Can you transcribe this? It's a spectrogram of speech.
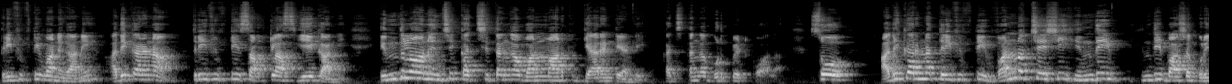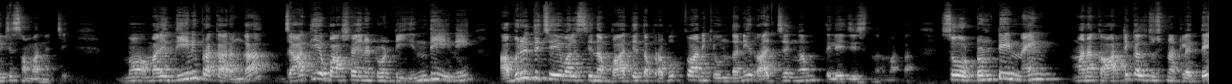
త్రీ ఫిఫ్టీ వన్ కానీ అధికరణ three fifty sub clause A కానీ ఇందులో నుంచి ఖచ్చితంగా వన్ మార్క్ గ్యారంటీ అండి. ఖచ్చితంగా గుర్తుపెట్టుకోవాలా. సో అధికరణ త్రీ ఫిఫ్టీ వన్ వచ్చేసి హిందీ హిందీ భాష గురించి సంబంధించి. మ- మరి దీని ప్రకారంగా జాతీయ భాష అయినటువంటి హిందీని అభివృద్ధి చేయవలసిన బాధ్యత ప్రభుత్వానికి ఉందని రాజ్యాంగం తెలియజేసింది అనమాట సో ట్వంటీ నైన్ మనకు ఆర్టికల్ చూసినట్లయితే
